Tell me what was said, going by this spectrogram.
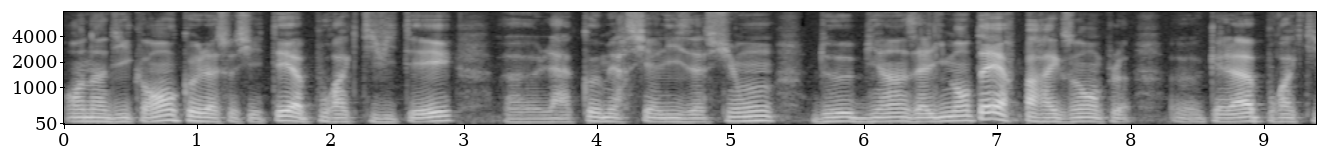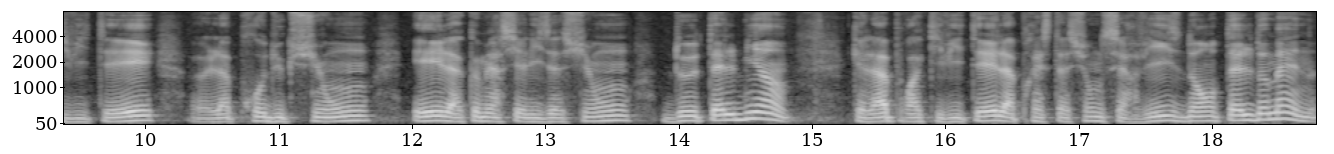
en indiquant que la société a pour activité euh, la commercialisation de biens alimentaires, par exemple, euh, qu'elle a pour activité euh, la production et la commercialisation de tels biens qu'elle a pour activité la prestation de services dans tel domaine.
